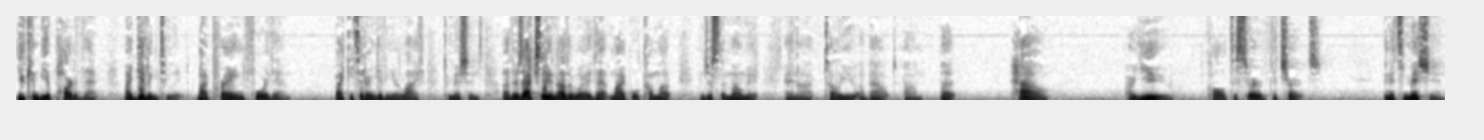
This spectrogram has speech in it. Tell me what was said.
You can be a part of that by giving to it, by praying for them, by considering giving your life to missions. Uh, there's actually another way that Mike will come up in just a moment and uh, tell you about. Um, but how are you called to serve the church in its mission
